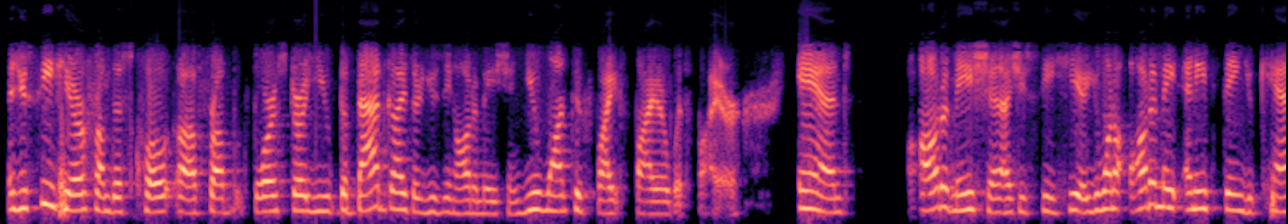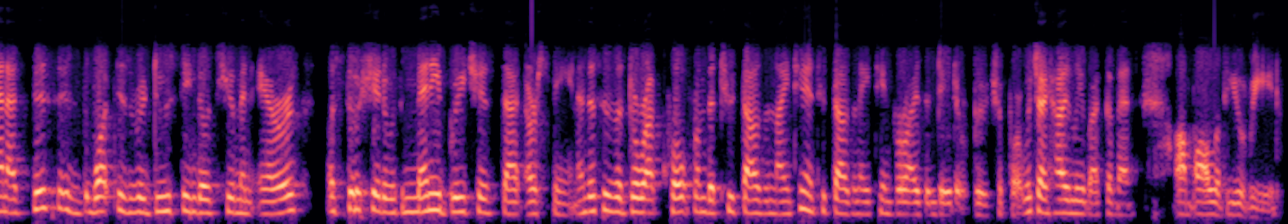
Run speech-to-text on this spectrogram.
As you see here from this quote uh, from Forrester, you, the bad guys are using automation. You want to fight fire with fire. And automation, as you see here, you want to automate anything you can as this is what is reducing those human errors associated with many breaches that are seen. And this is a direct quote from the 2019 and 2018 Verizon Data Breach Report, which I highly recommend um, all of you read.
